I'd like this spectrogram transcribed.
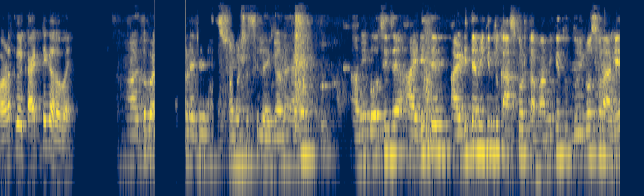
হঠাৎ করে কাটতে গেল ভাই? হয়তো সমস্যা ছিল এই কারণে। এখন আমি বলছি যে আইডিতে আইডিতে আমি কিন্তু কাজ করতাম। আমি কিন্তু দুই বছর আগে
